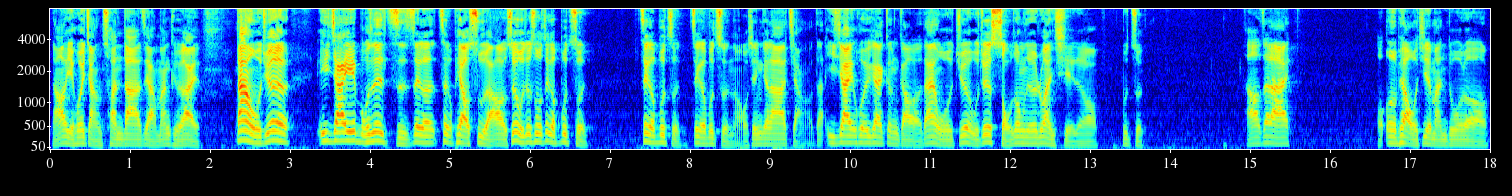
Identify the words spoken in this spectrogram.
然后也会讲穿搭，这样蛮可爱的。当然，我觉得一加一不是指这个这个票数了哦，所以我就说这个不准。这个不准，这个不准哦！我先跟大家讲哦，但一加一会应该更高了。但是我觉得，我觉得手动就是乱写的哦，不准。好，再来，二票我记得蛮多了哦。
